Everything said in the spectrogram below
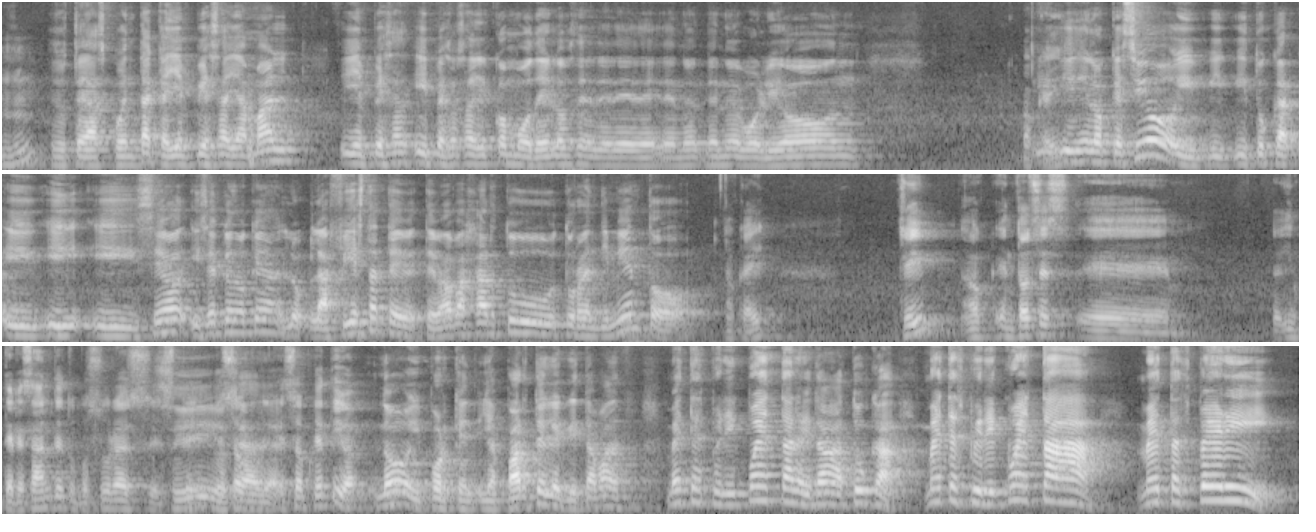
Ujú. Y tú te das cuenta que ahí empieza ya mal. Y, empieza, y empezó a salir con modelos de, de- de- Nuevo León. Ok. Y, y enloqueció y, y, y tu y, y, y sé, y sé que no queda, lo- la fiesta te, te va a bajar tu, tu rendimiento. Ok. Sí, entonces, eh, interesante, tu postura es, este, Sí, es sea, ob- es objetiva. No, y porque y aparte le gritaban, mete espiricueta, le gritaban a Tuca, mete espiricueta, mete esperi.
